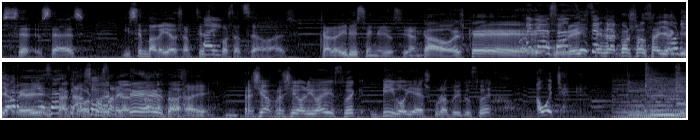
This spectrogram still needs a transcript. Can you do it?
ze- zea, ez? Izen ba Bai. ze kostatzea, ba, ez? Claro, hiru izen gehiago zian. Claro, es que Baina esan gure ziteken izenak oso zailak Moriarty dira esan behentzako. ziteken. orduan, zarete, eta-. Bai. Presioak presio hori bai, zuek bi goia eskuratu dituzue, hauetxek.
